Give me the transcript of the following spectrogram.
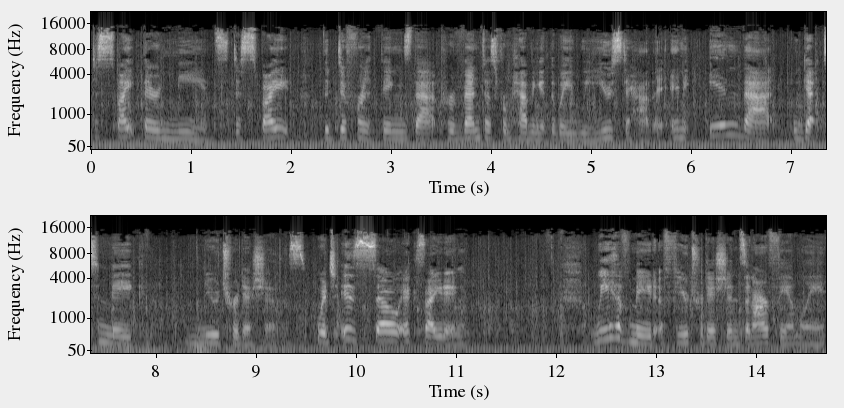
despite their needs, despite the different things that prevent us from having it the way we used to have it. And in that, we get to make new traditions, which is so exciting. We have made a few traditions in our family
